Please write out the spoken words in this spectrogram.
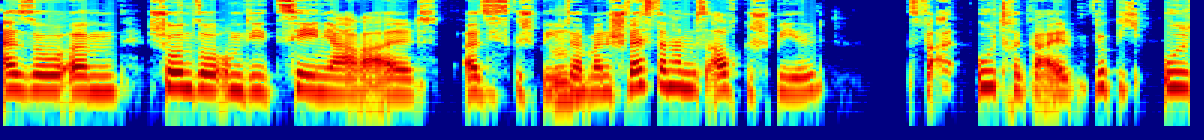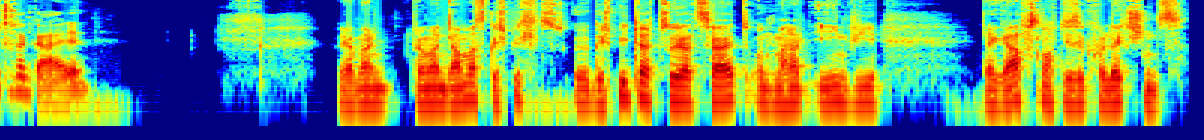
Also ähm, schon so um die zehn Jahre alt, als ich es gespielt Mhm. habe. Meine Schwestern haben das auch gespielt. Es war ultra geil, wirklich ultra geil. Ja, man, wenn man damals gespielt, äh, gespielt hat zu der Zeit und man hat irgendwie, da gab's noch diese Collections,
